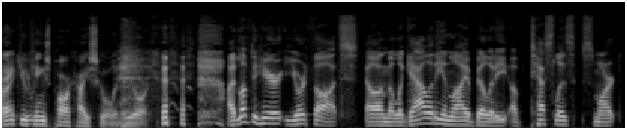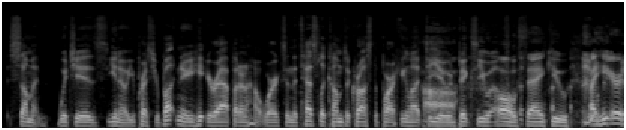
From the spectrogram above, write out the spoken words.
All Thank right, you, here we- Kings Park High School in New York. I'd love to hear your thoughts on the legality and liability of Tesla's Smart Summon, which is, you know, you press your button or you hit your app. I don't know how it works, and the Tesla comes across the parking lot to you and picks you up. oh, thank you. I hear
